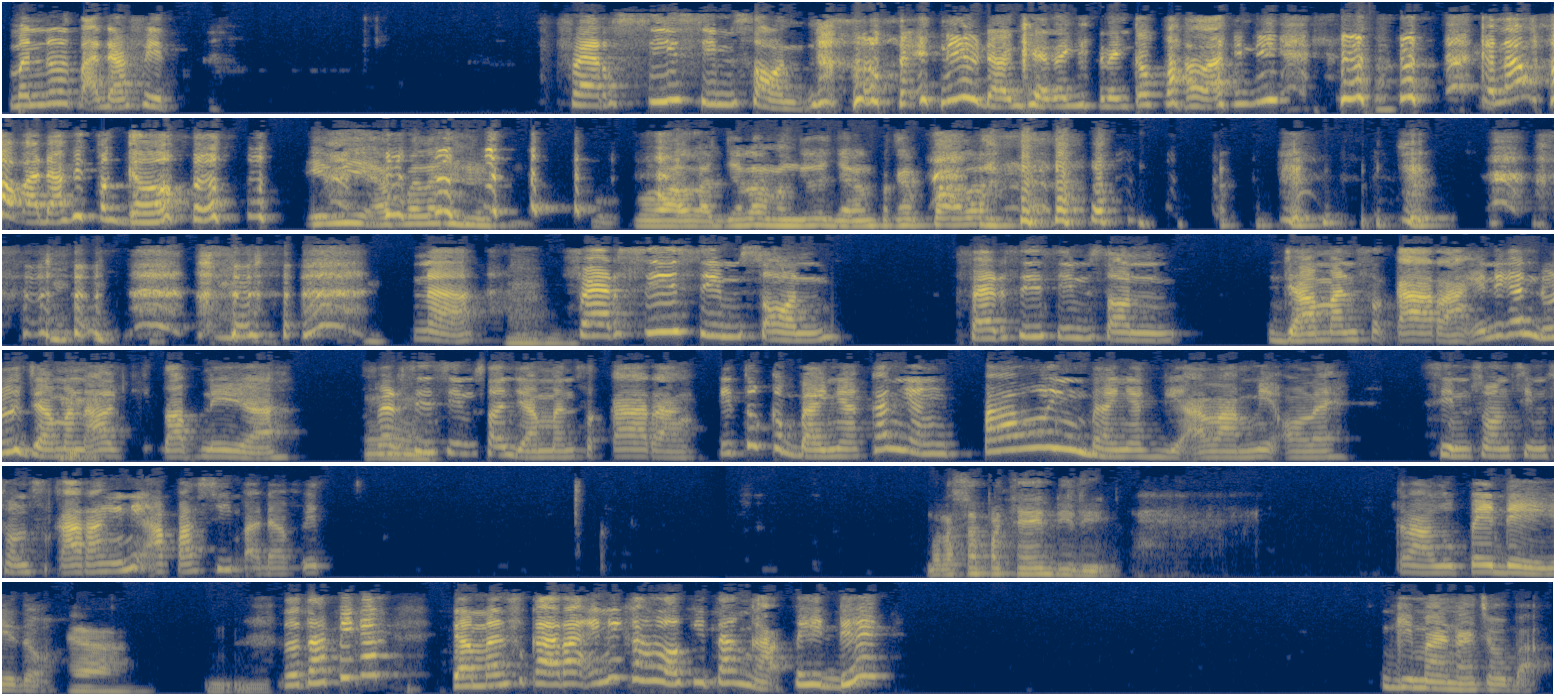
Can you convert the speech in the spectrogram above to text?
menurut Pak David, versi Simpson ini udah gereng-gereng kepala ini. Kenapa Pak David pegel? ini apa lagi? Wal aja lah manggilnya jangan pakai kepala. nah, versi Simpson, versi Simpson zaman sekarang, ini kan dulu zaman. Alkitab nih ya. Versi hmm. Simpson zaman sekarang itu kebanyakan yang paling banyak dialami oleh Simpson Simpson sekarang ini apa sih Pak David? Merasa percaya diri. Terlalu pede gitu. Ya. Tetapi kan zaman sekarang ini kalau kita nggak pede, Gimana coba?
